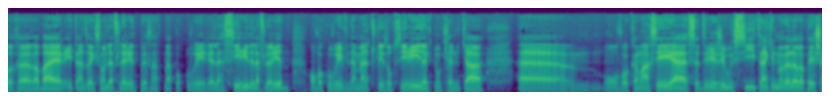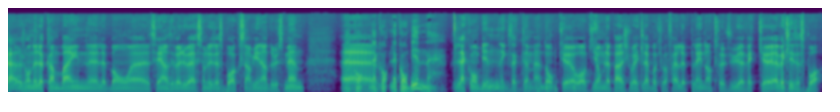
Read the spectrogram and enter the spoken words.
Robert est en direction de la Floride présentement pour couvrir la série de la Floride. On va couvrir évidemment toutes les autres séries là, avec nos chroniqueurs. Euh, on va commencer à se diriger aussi tranquillement vers le repêchage. On a le Combine, le, le bon euh, séance d'évaluation des espoirs qui s'en vient dans deux semaines. La, Euh, combine. la combine, exactement. Donc, euh, on va avoir Guillaume Lepage qui va être là-bas, qui va faire le plein d'entrevues avec, euh, avec les espoirs.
